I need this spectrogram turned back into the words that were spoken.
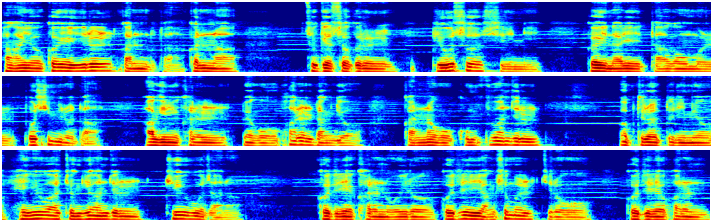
향하여 그의 일을 가는도다. 그러나 주께서 그를 비웃으시리니 그의 날이 다가옴을 보심이로다. 악인이 칼을 빼고 활을 당겨 가난하고 궁핍한 자를 엎드려뜨리며 행위와 정직한 자를 지우고자 하나 그들의 칼은 오히려 그들의 양심을 찌르고 그들의 활은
